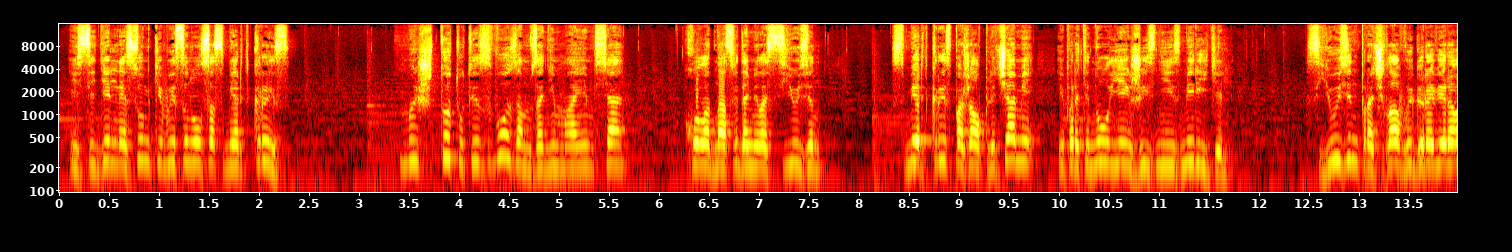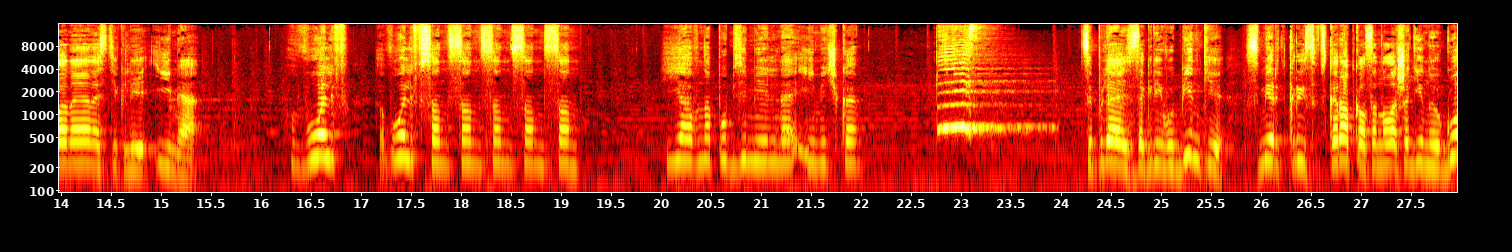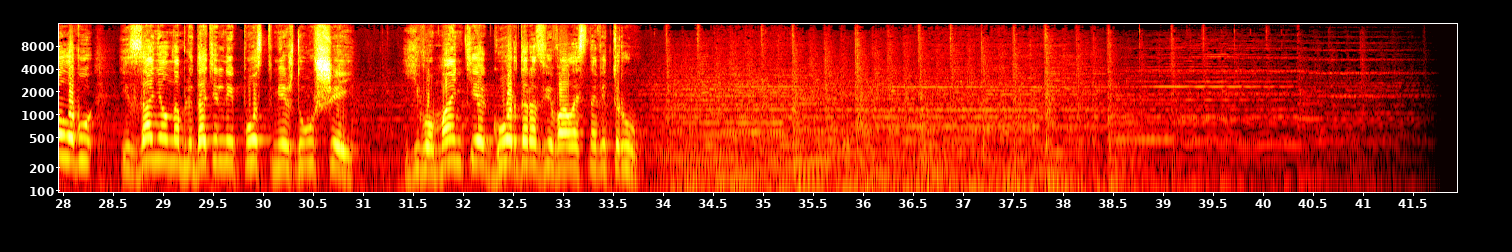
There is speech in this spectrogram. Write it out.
Из сидельной сумки высунулся смерть крыс. «Мы что тут извозом занимаемся?» Холодно осведомилась Сьюзен. Смерть крыс пожал плечами и протянул ей жизнеизмеритель. Сьюзен прочла выгравированное на стекле имя. «Вольф, Вольф Сан-Сан-Сан-Сан-Сан. Явно пубземельное имечко». Цепляясь за гриву Бинки, смерть крыс вскарабкался на лошадиную голову и занял наблюдательный пост между ушей. Его мантия гордо развивалась на ветру.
